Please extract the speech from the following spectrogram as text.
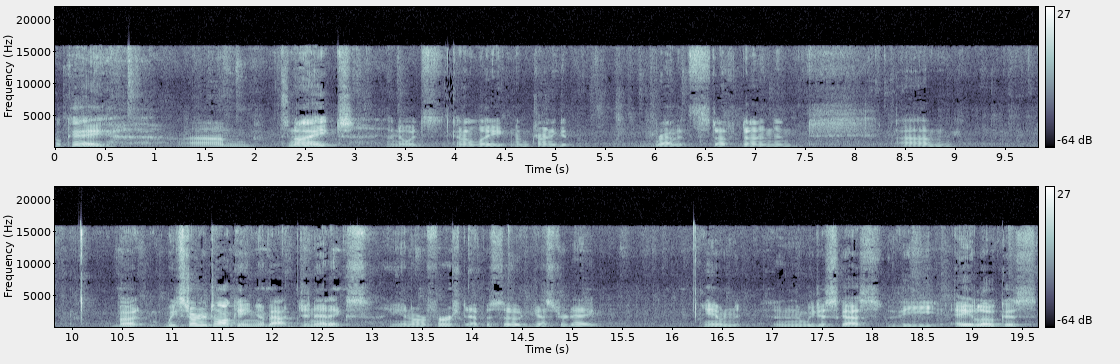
Okay, um, tonight, I know it's kind of late and I'm trying to get rabbit stuff done and um, but we started talking about genetics in our first episode yesterday and, and we discussed the A locus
